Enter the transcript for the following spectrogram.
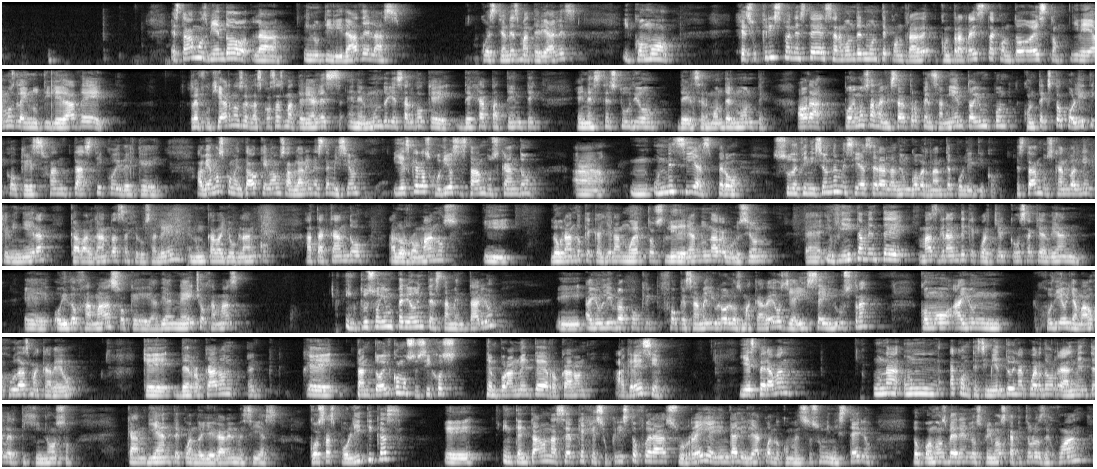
Estábamos viendo la inutilidad de las cuestiones materiales y cómo Jesucristo en este Sermón del Monte contrarresta con todo esto y veamos la inutilidad de refugiarnos en las cosas materiales en el mundo y es algo que deja patente en este estudio del Sermón del Monte. Ahora, podemos analizar otro pensamiento, hay un contexto político que es fantástico y del que habíamos comentado que íbamos a hablar en esta emisión, y es que los judíos estaban buscando a un Mesías, pero su definición de Mesías era la de un gobernante político. Estaban buscando a alguien que viniera cabalgando hacia Jerusalén en un caballo blanco, atacando a los romanos y logrando que cayeran muertos, liderando una revolución eh, infinitamente más grande que cualquier cosa que habían eh, oído jamás o que habían hecho jamás. Incluso hay un periodo intestamentario y hay un libro apócrifo que se llama el libro de los Macabeos y ahí se ilustra cómo hay un judío llamado Judas Macabeo que derrocaron, eh, que tanto él como sus hijos temporalmente derrocaron a Grecia y esperaban un acontecimiento y un acuerdo realmente vertiginoso, cambiante cuando llegara el Mesías. Cosas políticas, eh, intentaron hacer que Jesucristo fuera su rey ahí en Galilea cuando comenzó su ministerio. Lo podemos ver en los primeros capítulos de Juan,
